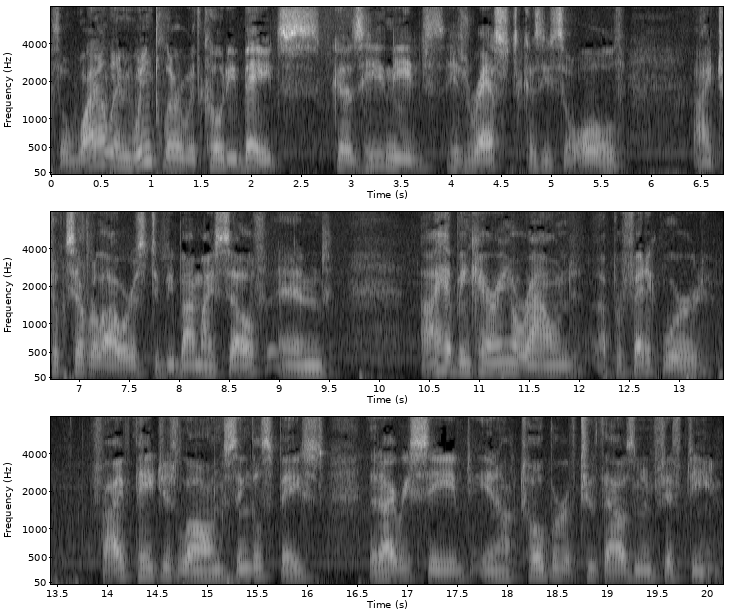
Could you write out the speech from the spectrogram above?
So while in Winkler with Cody Bates, because he needs his rest because he's so old, I took several hours to be by myself and I have been carrying around a prophetic word, five pages long, single spaced, that I received in October of 2015.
